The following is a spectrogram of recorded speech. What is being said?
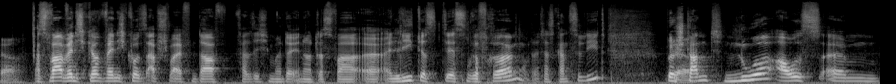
Ja. Das war, wenn ich, wenn ich kurz abschweifen darf, falls sich jemand erinnert, das war äh, ein Lied, das, dessen Refrain oder das ganze Lied bestand ja. nur aus ähm,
